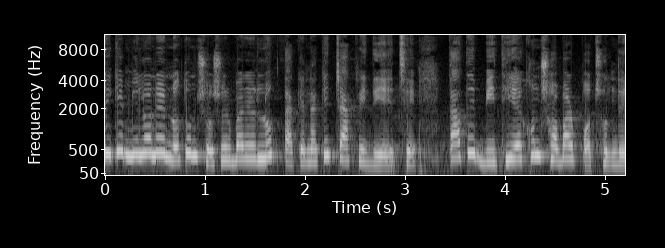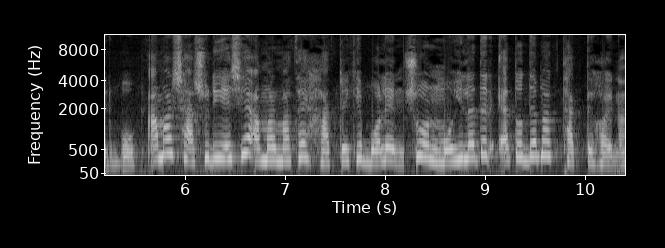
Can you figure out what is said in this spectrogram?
এদিকে মিলনের নতুন শ্বশুর বাড়ির লোক তাকে নাকি চাকরি দিয়েছে। তাতে বিথি এখন সবার পছন্দের বউ। আমার শাশুড়ি এসে আমার মাথায় হাত রেখে বলেন, শোন, মহিলাদের এত দেমাক থাকতে হয় না।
